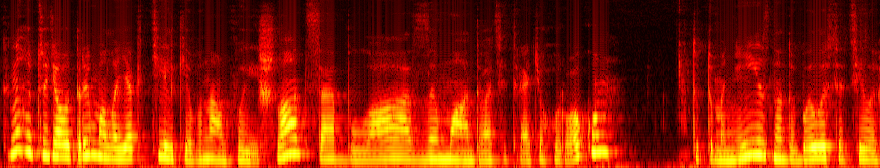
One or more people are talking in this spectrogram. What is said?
Книгу цю я отримала, як тільки вона вийшла. Це була зима 23-го року. Тобто мені знадобилося цілих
